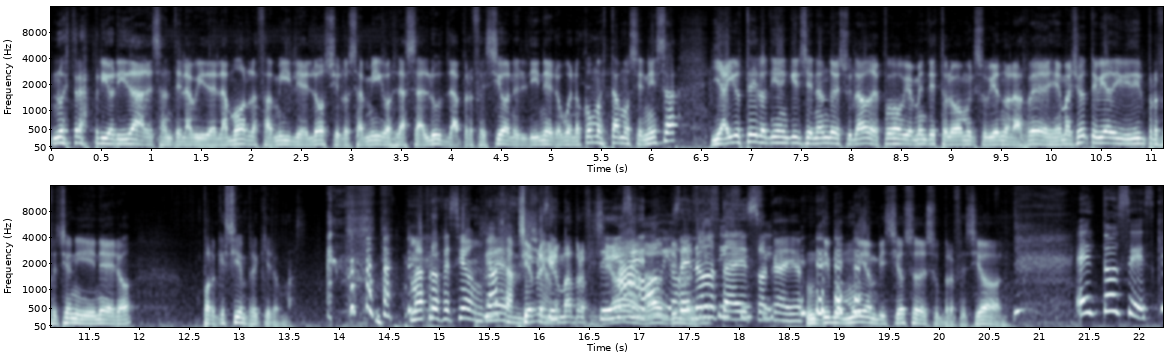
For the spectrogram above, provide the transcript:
nuestras prioridades ante la vida. El amor, la familia, el ocio, los amigos, la salud, la profesión, el dinero. Bueno, ¿cómo estamos en esa? Y ahí ustedes lo tienen que ir llenando de su lado. Después, obviamente, esto lo vamos a ir subiendo a las redes y demás. Yo te voy a dividir profesión y dinero porque siempre quiero más. Más profesión, Más-. Siempre quiero más profesión. sí, nota sí, sí, eso, un tipo muy ambicioso de su profesión. Entonces, ¿qué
